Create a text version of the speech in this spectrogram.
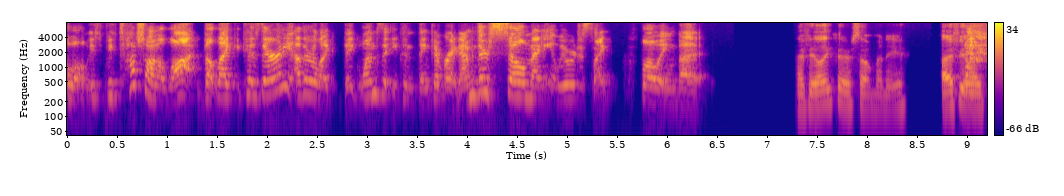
well we, we touched on a lot but like because there are any other like big ones that you can think of right now? I mean there's so many we were just like flowing but i feel like there's so many. I feel like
